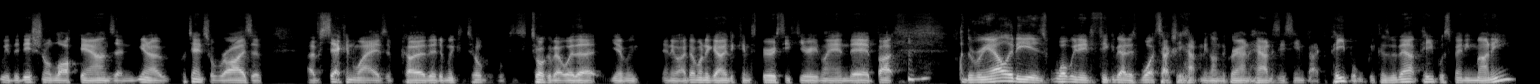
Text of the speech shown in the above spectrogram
with additional lockdowns and you know potential rise of of second waves of covid. And we can talk we can talk about whether you know we, anyway i don't want to go into conspiracy theory land there but mm-hmm. the reality is what we need to think about is what's actually happening on the ground. How does this impact people? Because without people spending money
